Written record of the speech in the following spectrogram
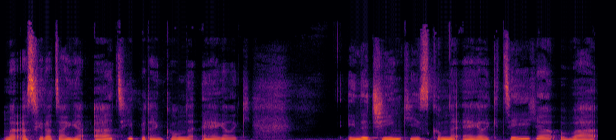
maar als je dat dan gaat uittypen, dan kom je eigenlijk in de keys kom eigenlijk tegen wat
